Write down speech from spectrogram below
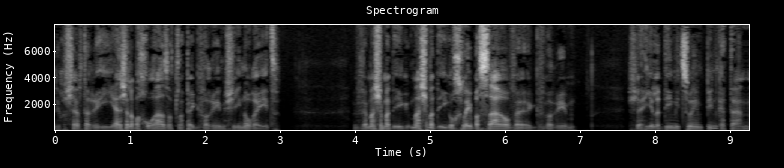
אני חושב, את הראייה של הבחורה הזאת כלפי גברים, שהיא נוראית. ומה שמדאיג, שמדאיג אוכלי בשר וגברים, שהילדים יצאו עם פין קטן,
